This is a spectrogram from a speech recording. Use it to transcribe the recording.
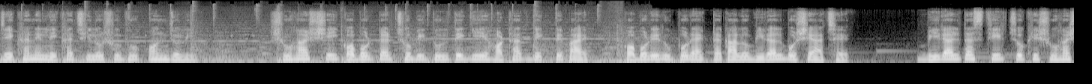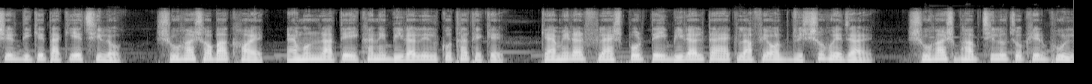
যেখানে লেখা ছিল শুধু অঞ্জলি। সুহাস সেই কবরটার ছবি তুলতে গিয়ে হঠাৎ দেখতে পায়, কবরের উপর একটা কালো বিড়াল বসে আছে। বিড়ালটা স্থির চোখে সুহাসের দিকে তাকিয়েছিল। সুহাস অবাক হয়, এমন রাতে এখানে বিড়াল এল কোথা থেকে? ক্যামেরার ফ্ল্যাশ পড়তেই বিড়ালটা এক লাফে অদৃশ্য হয়ে যায়। সুহাস ভাবছিল চোখের ভুল,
